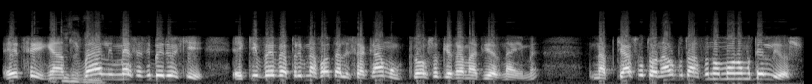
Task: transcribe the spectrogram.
Έτσι, για να Τι θα τους κάνεις; βάλει μέσα στην περιοχή. Εκεί βέβαια πρέπει να φάω τα λυσακά μου, τόσο και δραματίας να είμαι, να πιάσω τον άλλο που τον αφήνω μόνο μου τελείως.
